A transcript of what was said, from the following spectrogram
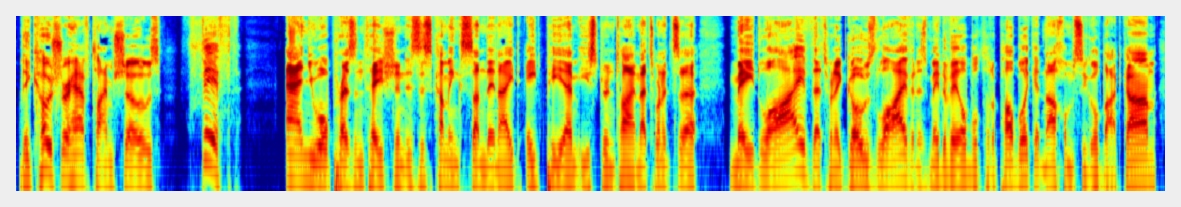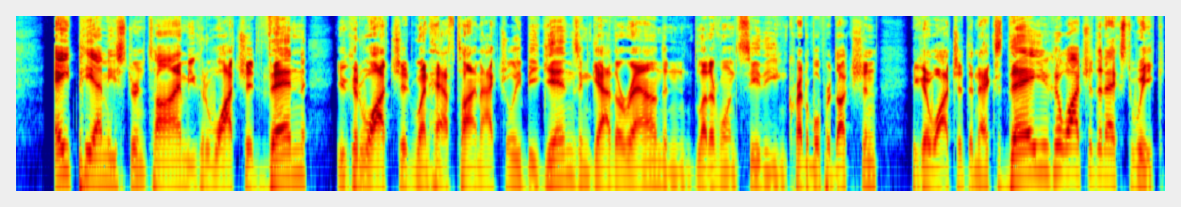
the Kosher Halftime Show's fifth annual presentation is this coming Sunday night, 8 p.m. Eastern Time. That's when it's uh, made live. That's when it goes live and is made available to the public at NachumSegal.com. 8 p.m. Eastern Time. You could watch it then. You could watch it when halftime actually begins and gather around and let everyone see the incredible production. You could watch it the next day. You could watch it the next week.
